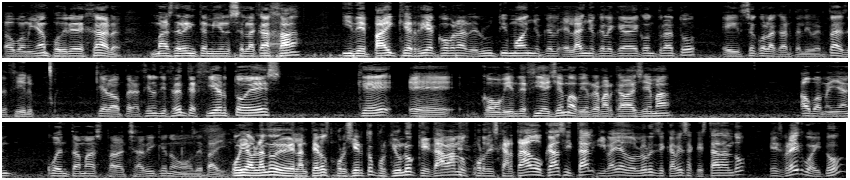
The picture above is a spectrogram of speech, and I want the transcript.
Aubameyang podría dejar más de 20 millones en la caja y Depay querría cobrar el último año, que, el año que le queda de contrato e irse con la carta de libertad. Es decir, que la operación es diferente. Cierto es que, eh, como bien decía Gemma, o bien remarcaba Gemma, Aubameyang cuenta más para Xavi que no Depay. Hoy hablando de delanteros, por cierto, porque uno que dábamos por descartado casi y tal, y vaya dolores de cabeza que está dando, es Braithwaite, ¿no?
